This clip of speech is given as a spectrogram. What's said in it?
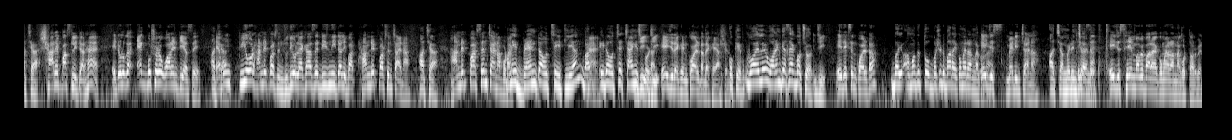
আচ্ছা। সাড়ে পাঁচ লিটার হ্যাঁ? এটা হলো এক বছরের ওয়ারেন্টি আছে। আচ্ছা। এবং পিওর হান্ড্রেড পার্সেন্ট যদিও লেখা আছে Disney Italy but hundred percent China আচ্ছা। হান্ড্রেড পার্সেন্ট চায়না প্রোডাক্ট মানে ব্র্যান্ডটা হচ্ছে ইটালিয়ান বাট হ্যাঁ। এটা হচ্ছে চাইনিজ প্রোডাক্ট জি এই যে দেখেন কয়েলটা দেখাই আসেন। ওকে কয়েলের ওয়ারেন্টি আছে এক বছর। জি এই দেখছেন কয়েলটা ভাই আমাদের তো অভ্যাস একটু বাড়ায় কমায় রান্না করা এই যে মেড ইন চায়না আচ্ছা মেড ইন চায়না এই যে সেম ভাবে বাড়ায় কমায় রান্না করতে পারবেন।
